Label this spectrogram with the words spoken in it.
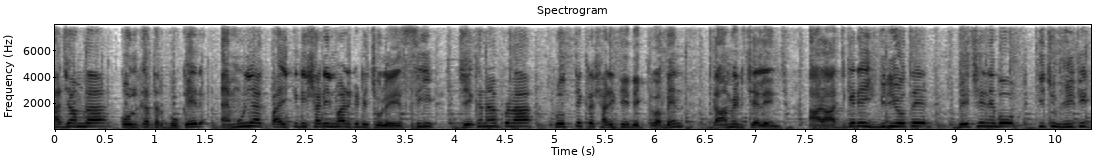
আজ আমরা কলকাতার বুকের এমনই এক পাইকারি শাড়ির মার্কেটে চলে এসেছি, যেখানে আপনারা প্রত্যেকটা শাড়িতেই দেখতে পাবেন দামের চ্যালেঞ্জ আর আজকের এই ভিডিওতে বেছে নেব কিছু হিট হিট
